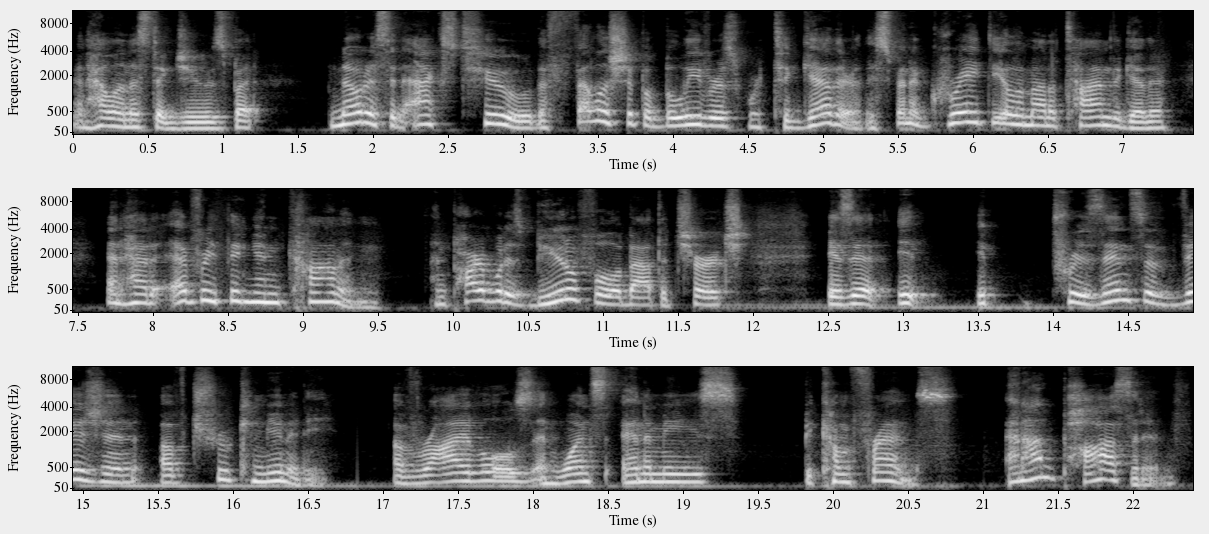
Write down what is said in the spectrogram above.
and Hellenistic Jews, but notice in Acts 2, the fellowship of believers were together. They spent a great deal amount of time together and had everything in common. And part of what is beautiful about the church is that it, presents a vision of true community, of rivals and once enemies become friends. And I'm positive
